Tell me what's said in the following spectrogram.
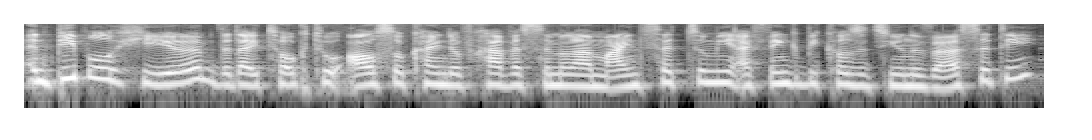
And people here that I talk to also kind of have a similar mindset to me. I think because it's university,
